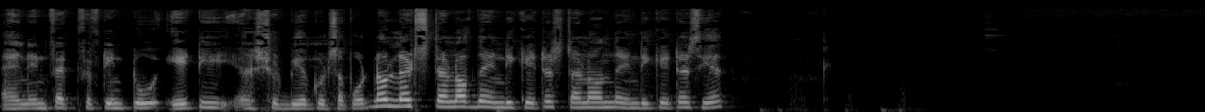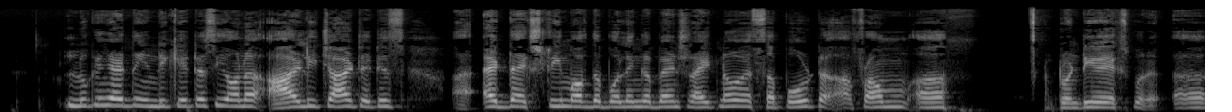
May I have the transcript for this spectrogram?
and in fact 15 to 80 should be a good support. Now let's turn off the indicators turn on the indicators here. Looking at the indicators see on a hourly chart it is uh, at the extreme of the Bollinger Bands right now a support uh, from uh, 20 expo uh,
